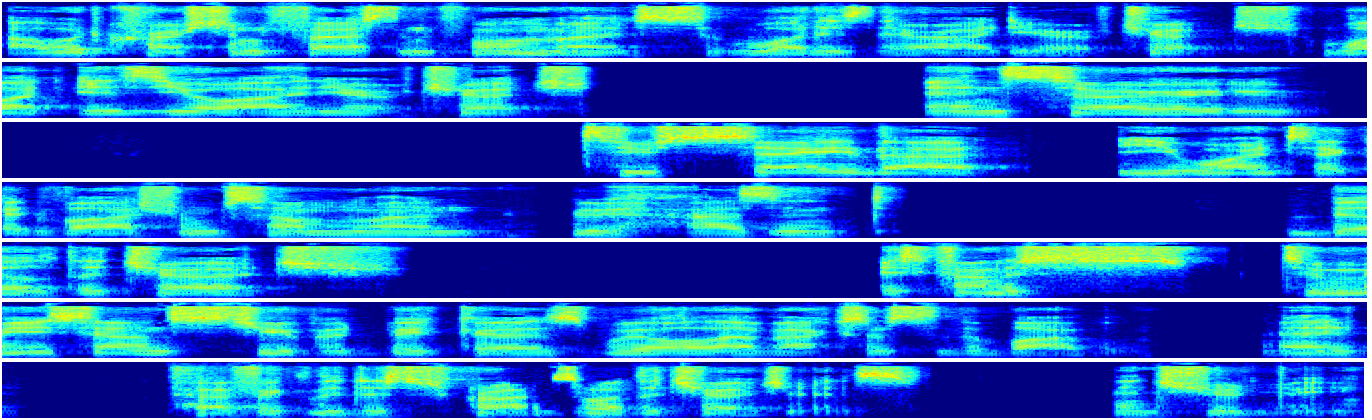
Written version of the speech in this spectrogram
I would question first and foremost what is their idea of church? What is your idea of church? And so to say that you won't take advice from someone who hasn't built a church It's kind of to me sounds stupid because we all have access to the bible and it perfectly describes what the church is and should be.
